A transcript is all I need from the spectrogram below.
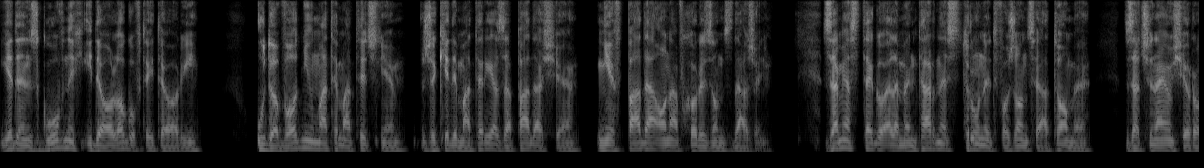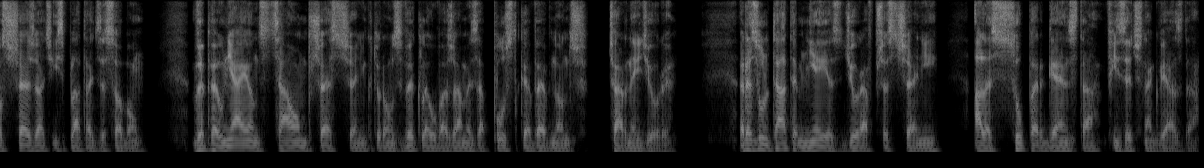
jeden z głównych ideologów tej teorii, udowodnił matematycznie, że kiedy materia zapada się, nie wpada ona w horyzont zdarzeń. Zamiast tego elementarne struny tworzące atomy zaczynają się rozszerzać i splatać ze sobą, wypełniając całą przestrzeń, którą zwykle uważamy za pustkę wewnątrz czarnej dziury. Rezultatem nie jest dziura w przestrzeni, ale super gęsta fizyczna gwiazda.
